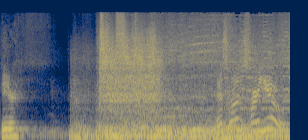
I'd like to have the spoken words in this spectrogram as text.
Peter. This one's for you.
